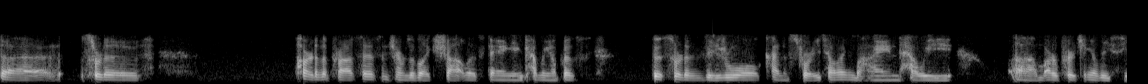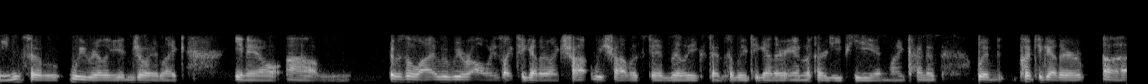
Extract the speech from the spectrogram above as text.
uh, sort of part of the process in terms of like shot listing and coming up with the sort of visual kind of storytelling behind how we um, are approaching every scene. So we really enjoy like, you know, um, it was a lot. We were always like together, like shot. We shot listed really extensively together, and with our DP, and like kind of would put together a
